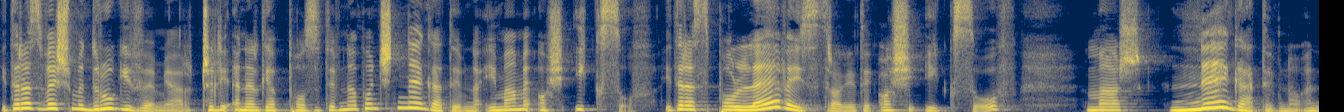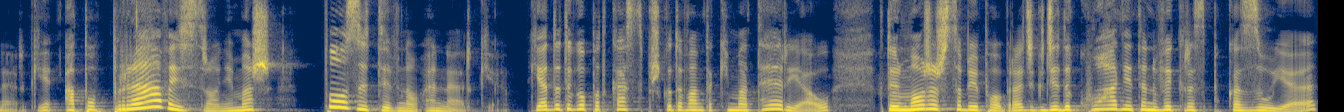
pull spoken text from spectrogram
I teraz weźmy drugi wymiar, czyli energia pozytywna bądź negatywna, i mamy oś Xów. I teraz po lewej stronie tej osi Xów masz negatywną energię, a po prawej stronie masz pozytywną energię. Ja do tego podcastu przygotowałam taki materiał, który możesz sobie pobrać, gdzie dokładnie ten wykres pokazuje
